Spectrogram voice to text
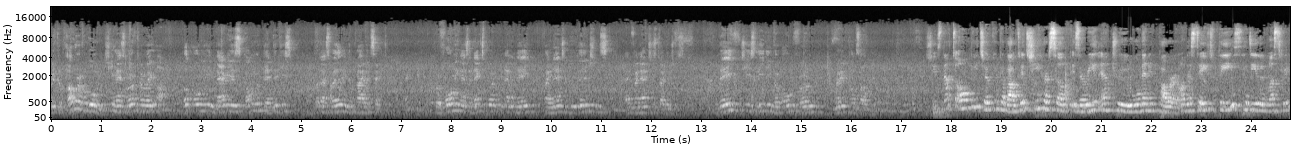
With the power of a woman, she has worked her way up, not only in various government entities, but as well in the private sector, performing as an expert in M&A, financial due diligence, and financial strategies. Today, she is leading her own firm, Merit Consulting. She's not only talking about it, she herself is a real and true woman in power. On the stage, please, Hadeel AlMasri.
